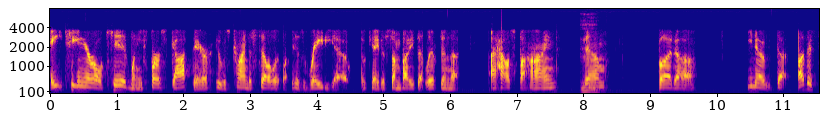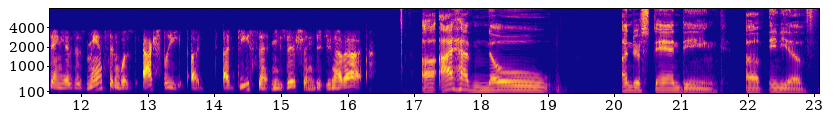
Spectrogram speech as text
18 year old kid when he first got there who was trying to sell his radio, okay, to somebody that lived in the a house behind them. But uh, you know, the other thing is, is Manson was actually a a decent musician. Did you know that? Uh, I have no understanding of any of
